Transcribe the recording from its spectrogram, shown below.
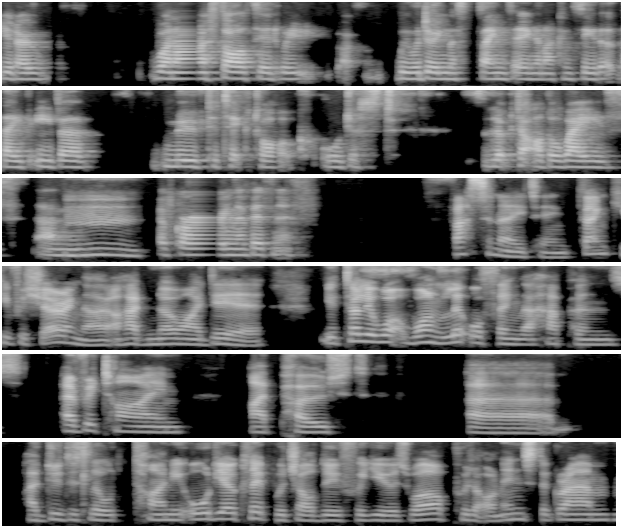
you know when i started we we were doing the same thing and i can see that they've either moved to tiktok or just looked at other ways um, Mm, of growing their business fascinating. Thank you for sharing that. I had no idea. You tell you what, one little thing that happens every time I post, um, I do this little tiny audio clip, which I'll do for you as well, put it on Instagram,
